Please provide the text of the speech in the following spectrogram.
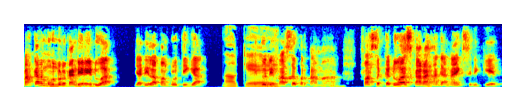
Bahkan mengundurkan diri dua jadi 83. Oke. Okay. Itu di fase pertama. Fase kedua sekarang agak naik sedikit.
